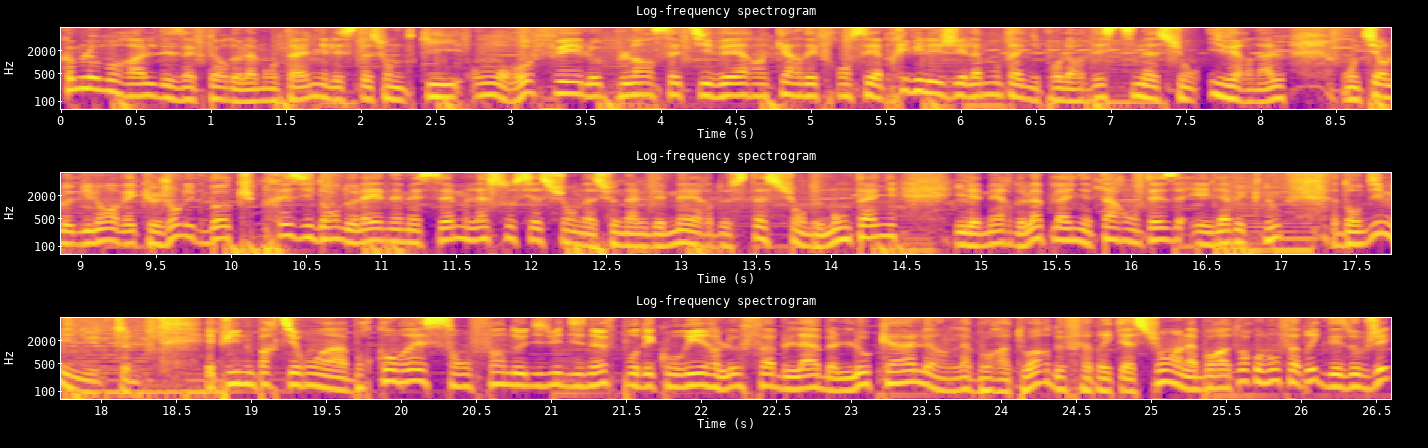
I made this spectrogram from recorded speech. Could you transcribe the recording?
comme le moral des acteurs de la montagne. Les stations de ski ont refait le plein cet hiver. Un quart des Français a privilégié la montagne pour leur destination hivernale. On tire le bilan avec Jean-Luc Bock, président de l'ANMSM, l'Association nationale des maires de stations de montagne. Il est maire de La Plagne tarentaise et il est avec nous dans 10 minutes. Et puis nous partirons à Bourg-en-Bresse en fin de 18-19 pour découvrir le Fab Lab local, un laboratoire de fabrication, un laboratoire où l'on fabrique des objets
